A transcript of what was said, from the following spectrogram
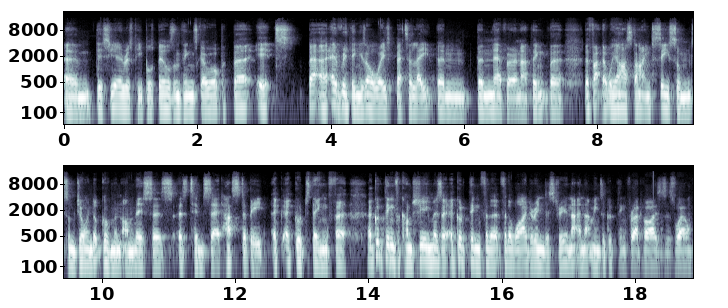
um, this year as people's bills and things go up but it's better everything is always better late than than never. And i think the the fact that we are starting to see some some joined up government on this as as tim said has to be a, a good thing for a good thing for consumers a, a, good thing for the for the wider industry and that and that means a good thing for advisors as well.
